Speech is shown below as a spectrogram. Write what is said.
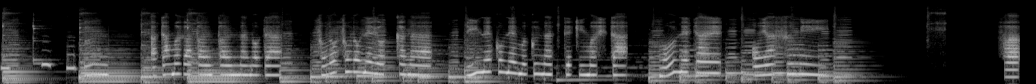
うーん、頭がパンパンなのだ。そろそろ寝よっかな。いい猫眠くなってきました。もう寝ちゃえ。おやすみは、は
